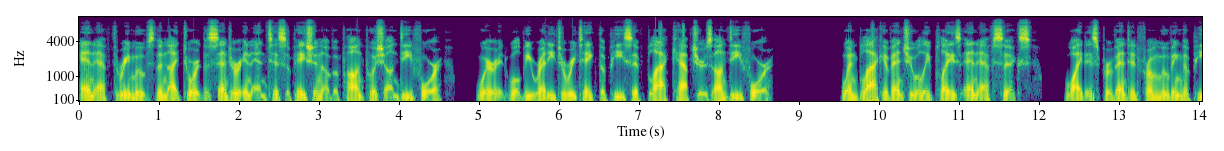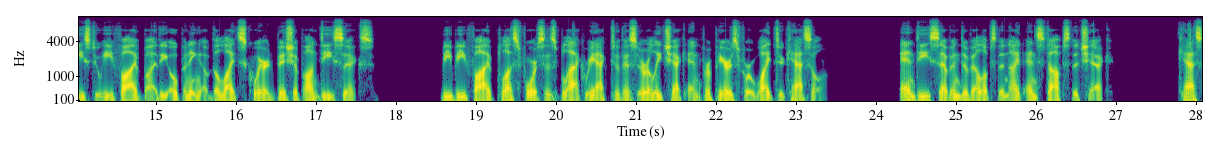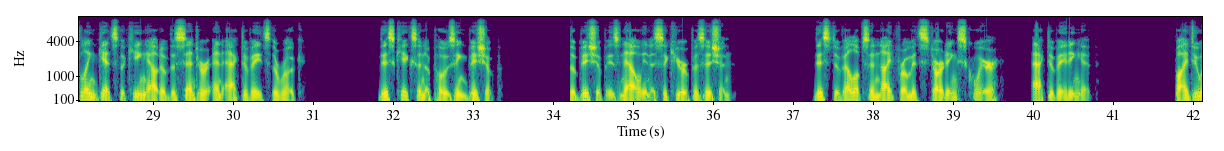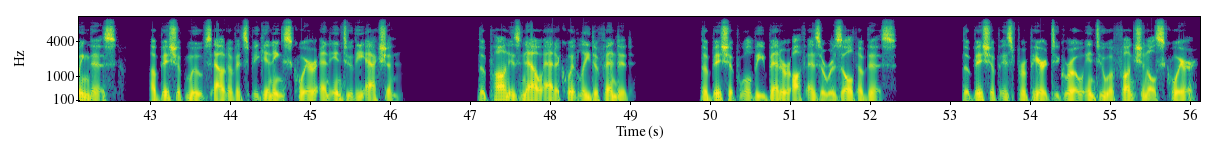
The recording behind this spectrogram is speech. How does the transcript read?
nf3 moves the knight toward the center in anticipation of a pawn push on d4, where it will be ready to retake the piece if black captures on d4. When black eventually plays nf6, white is prevented from moving the piece to e5 by the opening of the light-squared bishop on d6. bb5 plus forces black react to this early check and prepares for white to castle. Nd7 develops the knight and stops the check. Castling gets the king out of the center and activates the rook. This kicks an opposing bishop. The bishop is now in a secure position. This develops a knight from its starting square, activating it. By doing this, a bishop moves out of its beginning square and into the action. The pawn is now adequately defended. The bishop will be better off as a result of this the bishop is prepared to grow into a functional square.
